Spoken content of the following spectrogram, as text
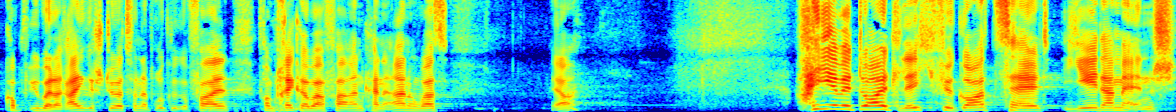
kopfüber da reingestürzt, von der Brücke gefallen, vom Trecker überfahren, keine Ahnung was. Ja? Hier wird deutlich, für Gott zählt jeder Mensch,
